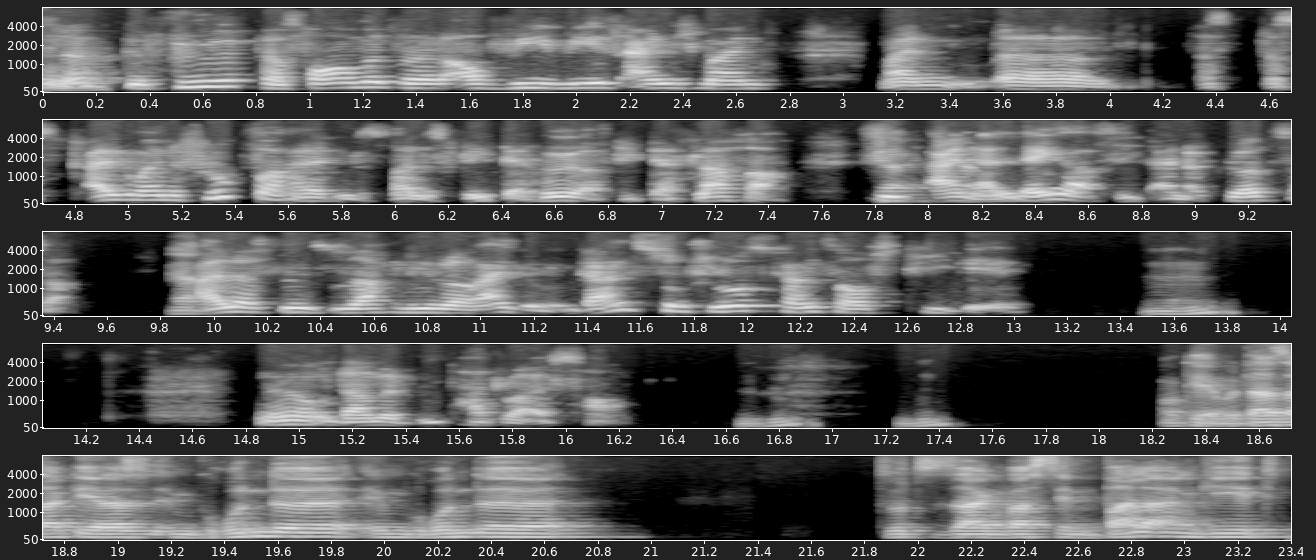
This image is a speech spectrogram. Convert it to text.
Ne? Gefühl, Performance und auch wie, wie ist eigentlich mein, mein äh, das, das allgemeine Flugverhalten des Balles. Fliegt der höher, fliegt der flacher, fliegt ja. einer länger, fliegt einer kürzer. Ja. Alles sind so Sachen, die du da reingehen. Und ganz zum Schluss kannst du aufs Tee gehen. Mhm. Ne? Und damit ein paar Drives hauen. Mhm. mhm. Okay, aber da sagt ihr, dass im Grunde, im Grunde sozusagen, was den Ball angeht,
